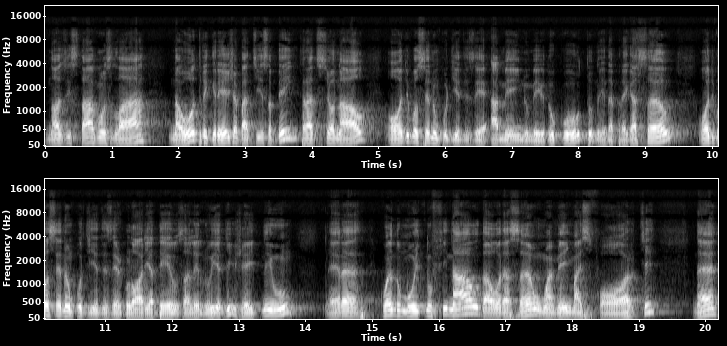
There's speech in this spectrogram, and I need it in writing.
Nós estávamos lá na outra igreja batista bem tradicional, onde você não podia dizer amém no meio do culto, nem da pregação, onde você não podia dizer glória a Deus, aleluia, de jeito nenhum. Era, quando muito, no final da oração, um amém mais forte né?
